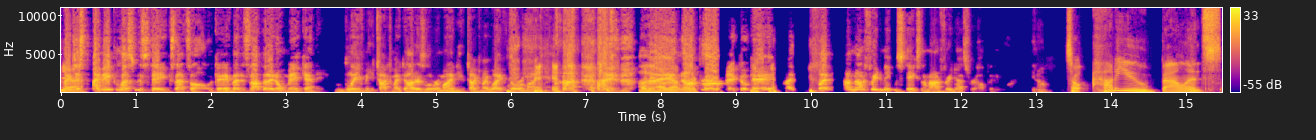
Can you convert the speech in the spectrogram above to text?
Yeah. i just i make less mistakes that's all okay? But it's not that i don't make any. Believe me talk to my daughters they'll remind you. Talk to my wife they'll remind you. I, I that am works. not perfect okay? But, but i'm not afraid to make mistakes and i'm not afraid to ask for help anymore you know? So how do you balance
